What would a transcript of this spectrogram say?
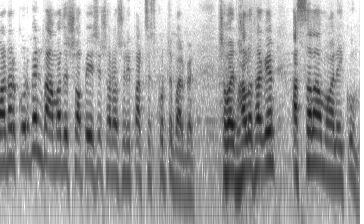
অর্ডার করবেন বা আমাদের শপে এসে সরাসরি পারচেস করতে পারবেন। সবাই ভালো থাকেন। আসসালামু আলাইকুম।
